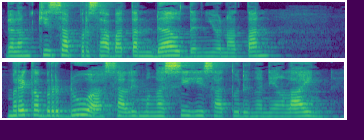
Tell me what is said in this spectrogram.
dalam kisah persahabatan Daud dan Yonatan, mereka berdua saling mengasihi satu dengan yang lain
